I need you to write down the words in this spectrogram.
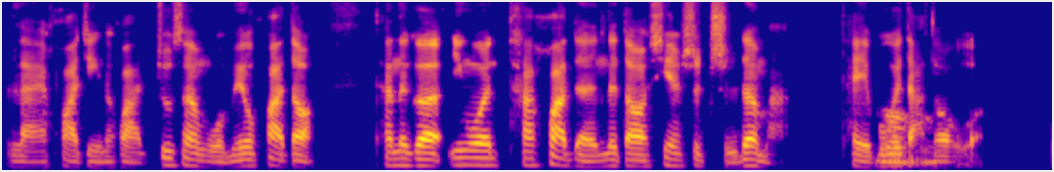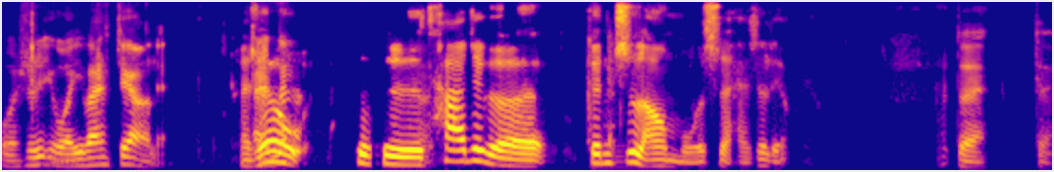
来画镜的话，就算我没有画到他那个，因为他画的那道线是直的嘛，他也不会打到我。我是我一般是这样的，反正就是他这个跟只狼模式还是两样。对。对，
